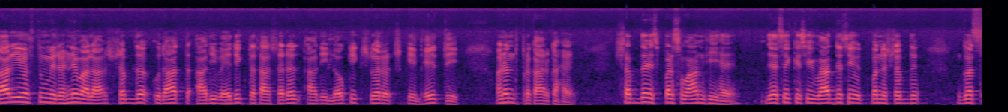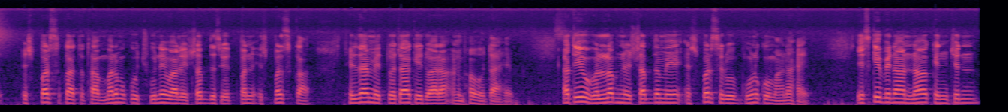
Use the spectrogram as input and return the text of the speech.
कार्य वस्तु में रहने वाला शब्द, उदात्त आदि वैदिक तथा सरद आदि लौकिक स्वर के भेद से अनंत प्रकार का है। शब्द स्पर्शवान भी है। जैसे किसी वाद्य से उत्पन्न शब्द, गत स्पर्श का तथा मर्म को छूने वाले शब्द से उत्पन्न स्पर्श का हृदय में त्वचा के द्वारा अनुभव होता है। अतएव वल्लभ ने शब्द में स्पर्श रूप गुण को माना है। इसके बिना न किंचन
